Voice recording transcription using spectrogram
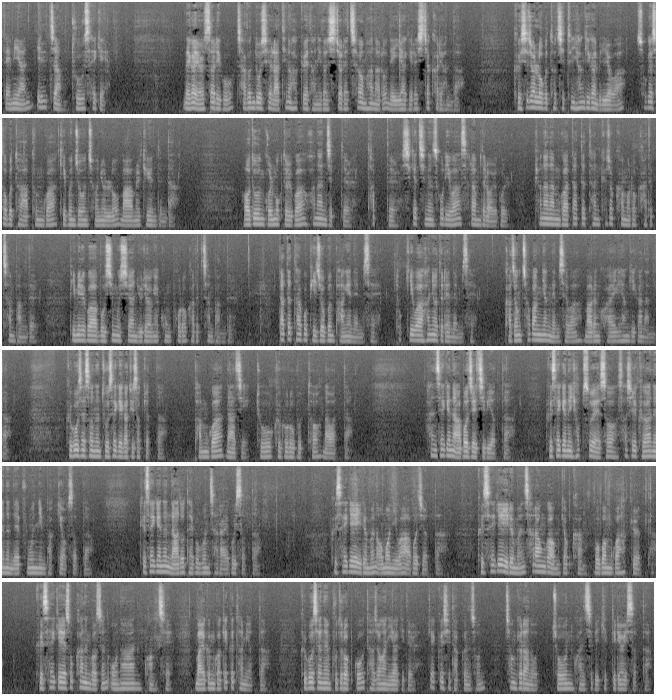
데미안 1장 두 세계 내가 10살이고 작은 도시의 라틴어 학교에 다니던 시절의 체험 하나로 내 이야기를 시작하려 한다. 그 시절로부터 짙은 향기가 밀려와 속에서부터 아픔과 기분 좋은 전율로 마음을 뒤흔든다. 어두운 골목들과 환한 집들, 탑들, 시계치는 소리와 사람들 얼굴, 편안함과 따뜻한 쾌적함으로 가득 찬 방들, 비밀과 무시무시한 유령의 공포로 가득 찬 방들. 따뜻하고 비좁은 방의 냄새, 토끼와 하녀들의 냄새, 가정 처방약 냄새와 마른 과일 향기가 난다. 그곳에서는 두 세계가 뒤섞였다. 밤과 낮이 두 극으로부터 나왔다. 한 세계는 아버지의 집이었다. 그 세계는 협소해서 사실 그 안에는 내 부모님밖에 없었다. 그 세계는 나도 대부분 잘 알고 있었다. 그 세계의 이름은 어머니와 아버지였다. 그 세계의 이름은 사랑과 엄격함, 모범과 학교였다. 그 세계에 속하는 것은 온화한 광채, 맑음과 깨끗함이었다. 그곳에는 부드럽고 다정한 이야기들, 깨끗이 닦은 손, 청결한 옷, 좋은 관습이 깃들여 있었다.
